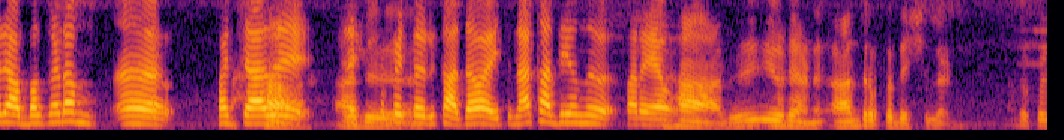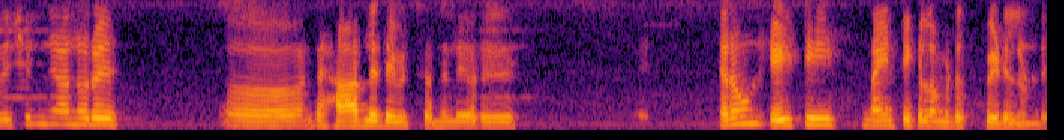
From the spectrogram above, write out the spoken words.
ഒരു അപകടം പറ്റാതെ രക്ഷപ്പെട്ട ഒരു കഥ വായിച്ചു ആ കഥയൊന്ന് പറയാമോ? ആ അത് ഇവിടെയാണ്. ആന്ധ്രാപ്രദേശിലാണ്. ആന്ധ്രാപ്രദേശിൽ ഞാനൊരു എന്റെ ഹാർലി ഡേവിഡ്സണിൽ ഒരു അറൗണ്ട് എയ്റ്റി നയന്റി കിലോമീറ്റർ സ്പീഡിലുണ്ട്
